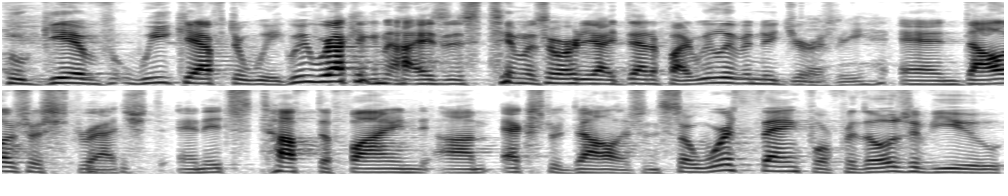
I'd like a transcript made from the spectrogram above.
who give week after week. We recognize, as Tim has already identified, we live in New Jersey, and dollars are stretched, and it's tough to find um, extra dollars. And so we're thankful for those of you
